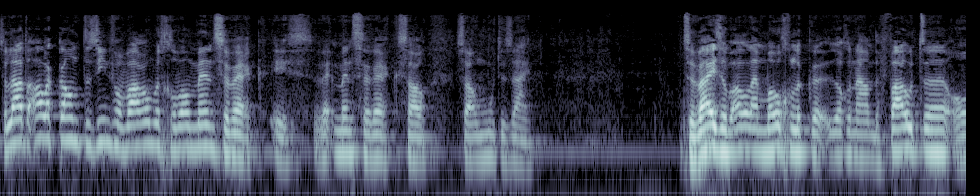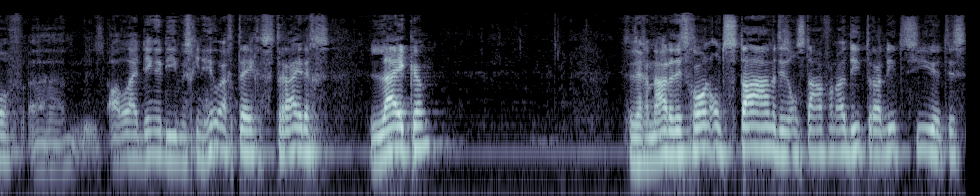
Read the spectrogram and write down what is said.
ze laten alle kanten zien van waarom het gewoon mensenwerk is. We- Mensenwerk zou, zou moeten zijn. Ze wijzen op allerlei mogelijke zogenaamde fouten. Of eh, allerlei dingen die misschien heel erg tegenstrijdig lijken. Ze zeggen, nou, dat is gewoon ontstaan. Het is ontstaan vanuit die traditie. Het, is,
